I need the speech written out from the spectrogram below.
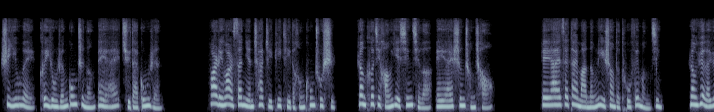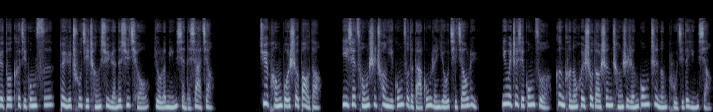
是因为可以用人工智能 AI 取代工人。二零二三年 ChatGPT 的横空出世。让科技行业兴起了 AI 生成潮，AI 在代码能力上的突飞猛进，让越来越多科技公司对于初级程序员的需求有了明显的下降。据彭博社报道，一些从事创意工作的打工人尤其焦虑，因为这些工作更可能会受到生成式人工智能普及的影响。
